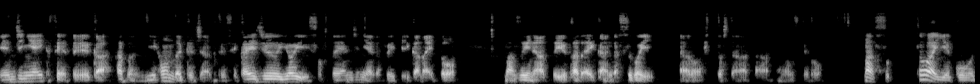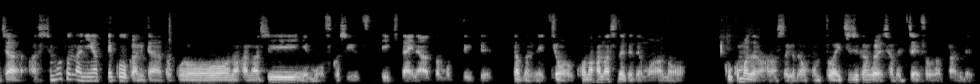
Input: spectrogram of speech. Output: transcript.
エンジニア育成というか、多分日本だけじゃなくて世界中良いソフトエンジニアが増えていかないと、まずいなという課題感がすごい、あの、ヒットしたなと思うんですけど、まあ、とはいえ、こう、じゃあ、足元何やっていこうかみたいなところの話にもう少し移っていきたいなと思っていて、多分ね、今日この話だけでも、あの、ここまでの話だけでも本当は1時間ぐらい喋っちゃいそうだったんで、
